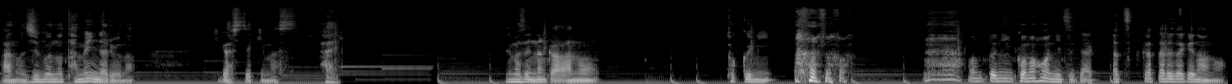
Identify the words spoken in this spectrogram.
あの、自分のためになるような気がしてきます。はい。すいません、なんかあの、特に、あの、本当にこの本について熱く語るだけのあの、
